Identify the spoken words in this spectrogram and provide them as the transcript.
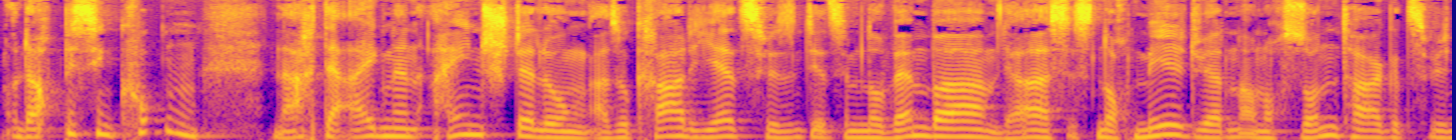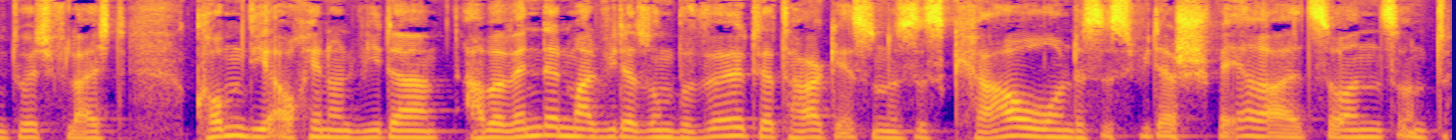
Und auch bisschen gucken nach der eigenen Einstellung. Also gerade jetzt, wir sind jetzt im November, ja, es ist noch mild, wir hatten auch noch Sonntage zwischendurch, vielleicht kommen die auch hin und wieder. Aber wenn denn mal wieder so ein bewölkter Tag ist und es ist grau und es ist wieder schwerer als sonst und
